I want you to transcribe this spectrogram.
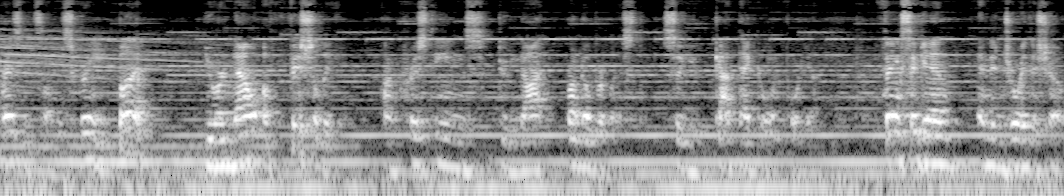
presence on the screen, but you are now officially on Christine's Do Not Run Over list. So you got that going for you. Thanks again and enjoy the show.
